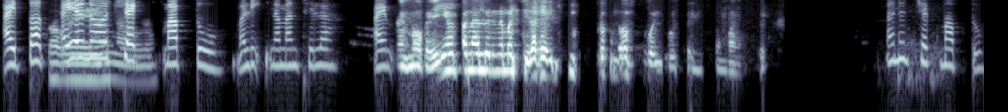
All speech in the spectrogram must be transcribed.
I thought, ay ano, Okay. check map 2. Mali naman sila. I'm, I'm okay. Yung panalo rin naman sila kahit umapon putag sa mga. ano check map 2?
